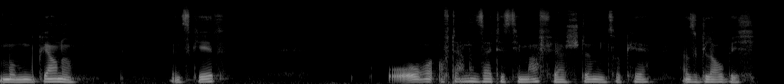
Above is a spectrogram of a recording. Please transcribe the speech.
Gerne. Wenn es geht. Oh, auf der anderen Seite ist die Mafia, stimmt, okay. Also glaube ich.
